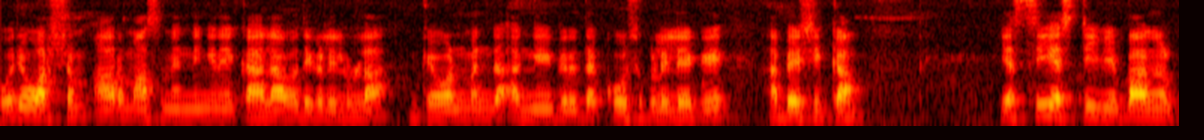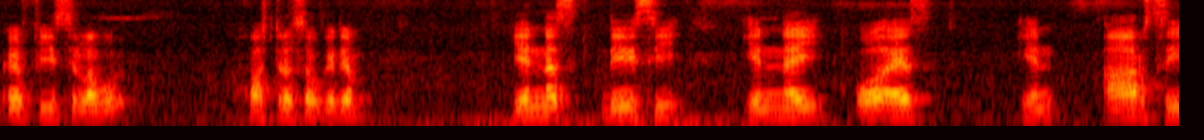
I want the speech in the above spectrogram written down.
ഒരു വർഷം ആറുമാസം എന്നിങ്ങനെ കാലാവധികളിലുള്ള ഗവൺമെന്റ് അംഗീകൃത കോഴ്സുകളിലേക്ക് അപേക്ഷിക്കാം. എസ് സി എസ് ടി വിഭാഗങ്ങൾക്ക് ഫീസ് ഇളവ് ഹോസ്റ്റൽ സൗകര്യം N S D C N I O S N R C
